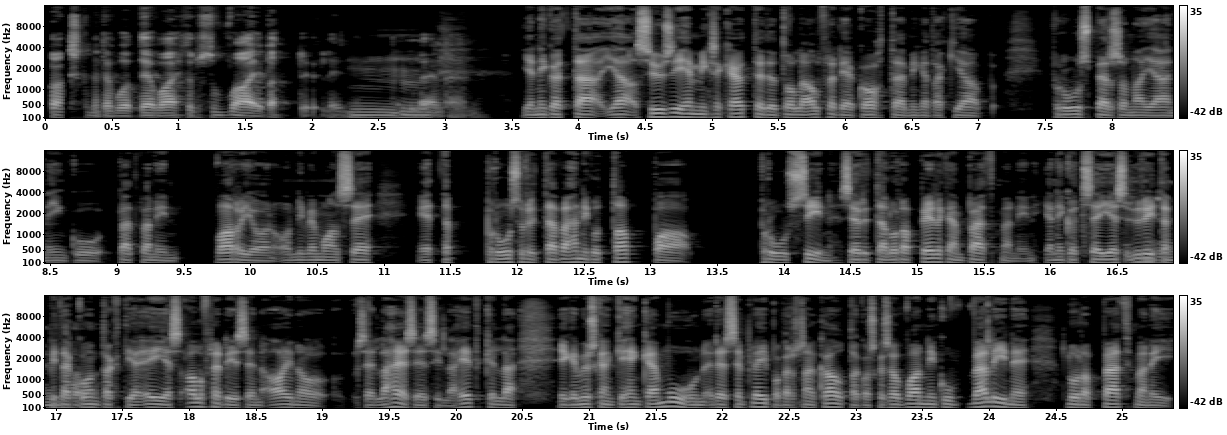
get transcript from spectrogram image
20 vuotta ja vaihtanut sun vaipat tyyliin. Mm-hmm. Ja, niin kuin, että, ja syy siihen, miksi se käyttäytyy tuolle Alfredia kohtaan minkä takia Bruce-persona jää niin kuin Batmanin varjoon, on nimenomaan se, että Bruce yrittää vähän niin kuin tappaa Brucein, se yrittää luoda pelkän Batmanin, ja niin kuin, että se ei edes yritä pitää kontaktia, ei edes Alfredin sen ainoa sen läheiseen sillä hetkellä, eikä myöskään kehenkään muuhun edes sen playboy kautta, koska se on vaan niin kuin väline luoda Batmani,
